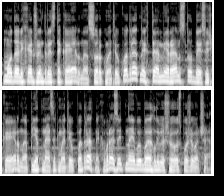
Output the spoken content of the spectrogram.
Модель Hedgein 300 KR на 40 метрів квадратних та Miran 110 KR на 15 метрів квадратних вразять найвибагливішого споживача.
